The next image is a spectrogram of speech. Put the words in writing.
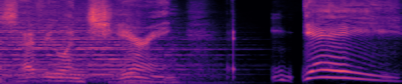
is everyone cheering? Yay!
